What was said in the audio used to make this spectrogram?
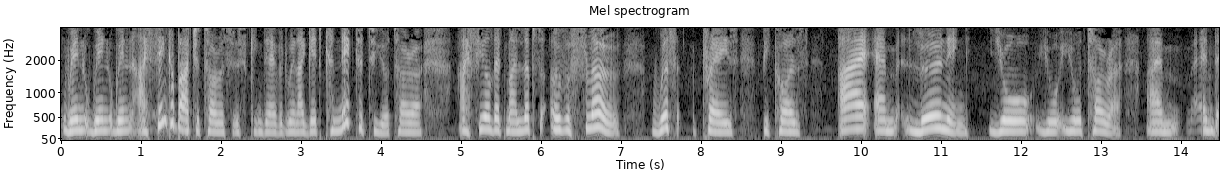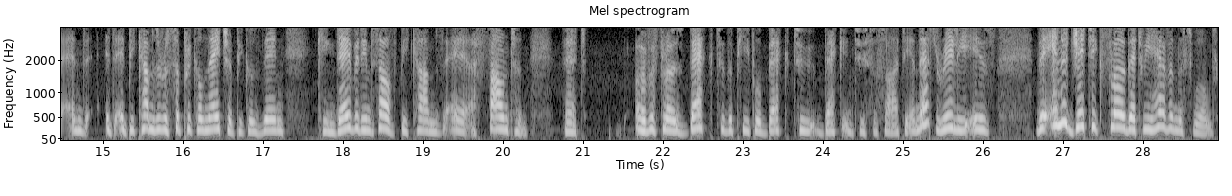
when when when I think about your Torah, says King David, when I get connected to your Torah, I feel that my lips overflow with praise because I am learning your your your Torah. I'm and and it, it becomes a reciprocal nature because then King David himself becomes a, a fountain that overflows back to the people, back to back into society, and that really is the energetic flow that we have in this world.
